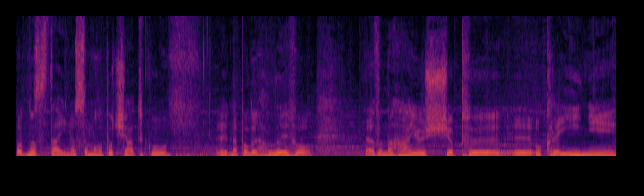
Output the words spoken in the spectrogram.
одностайно з самого початку е, наполегливо е, вимагаю, щоб е, е, Україні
